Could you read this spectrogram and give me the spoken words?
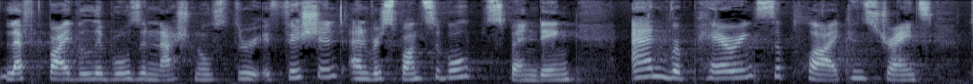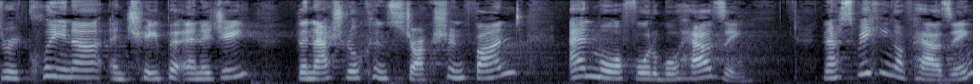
left by the Liberals and Nationals through efficient and responsible spending and repairing supply constraints through cleaner and cheaper energy, the National Construction Fund and more affordable housing. Now, speaking of housing,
